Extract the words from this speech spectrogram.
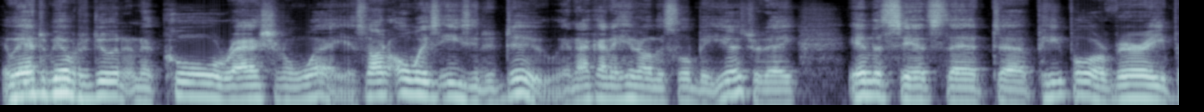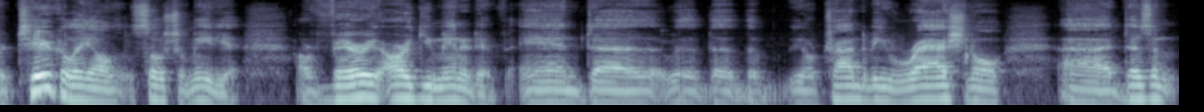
And we have to be able to do it in a cool, rational way. It's not always easy to do. And I kind of hit on this a little bit yesterday in the sense that uh, people are very, particularly on social media, are very argumentative and uh, the, the you know trying to be rational uh, doesn't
